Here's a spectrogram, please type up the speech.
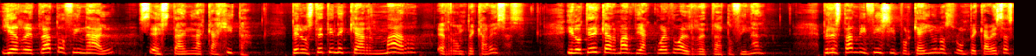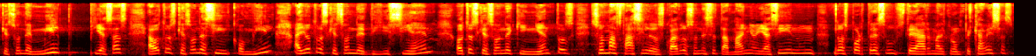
Y el retrato final está en la cajita. Pero usted tiene que armar el rompecabezas. Y lo tiene que armar de acuerdo al retrato final. Pero es tan difícil porque hay unos rompecabezas que son de mil piezas, a otros que son de cinco mil, hay otros que son de cien, otros que son de quinientos. Son más fáciles los cuadros, son de ese tamaño y así en un dos por tres usted arma el rompecabezas.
